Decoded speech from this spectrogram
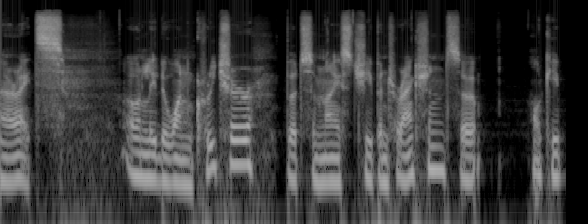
Alright, only the one creature, but some nice cheap interaction, so I'll keep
